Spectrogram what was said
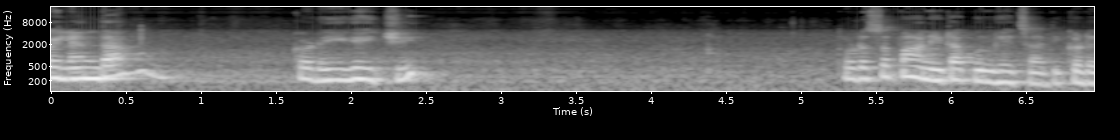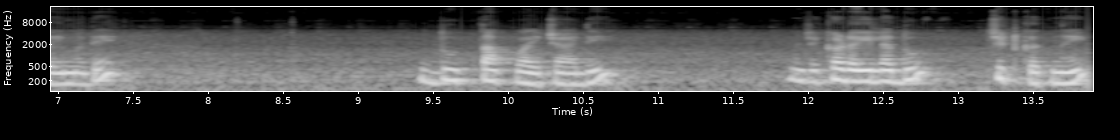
पहिल्यांदा कढई घ्यायची. थोडंसं पाणी टाकून घ्यायचं आधी कढईमध्ये. दूध तापवायच्या आधी. म्हणजे कढईला दूध चिटकत नाही.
